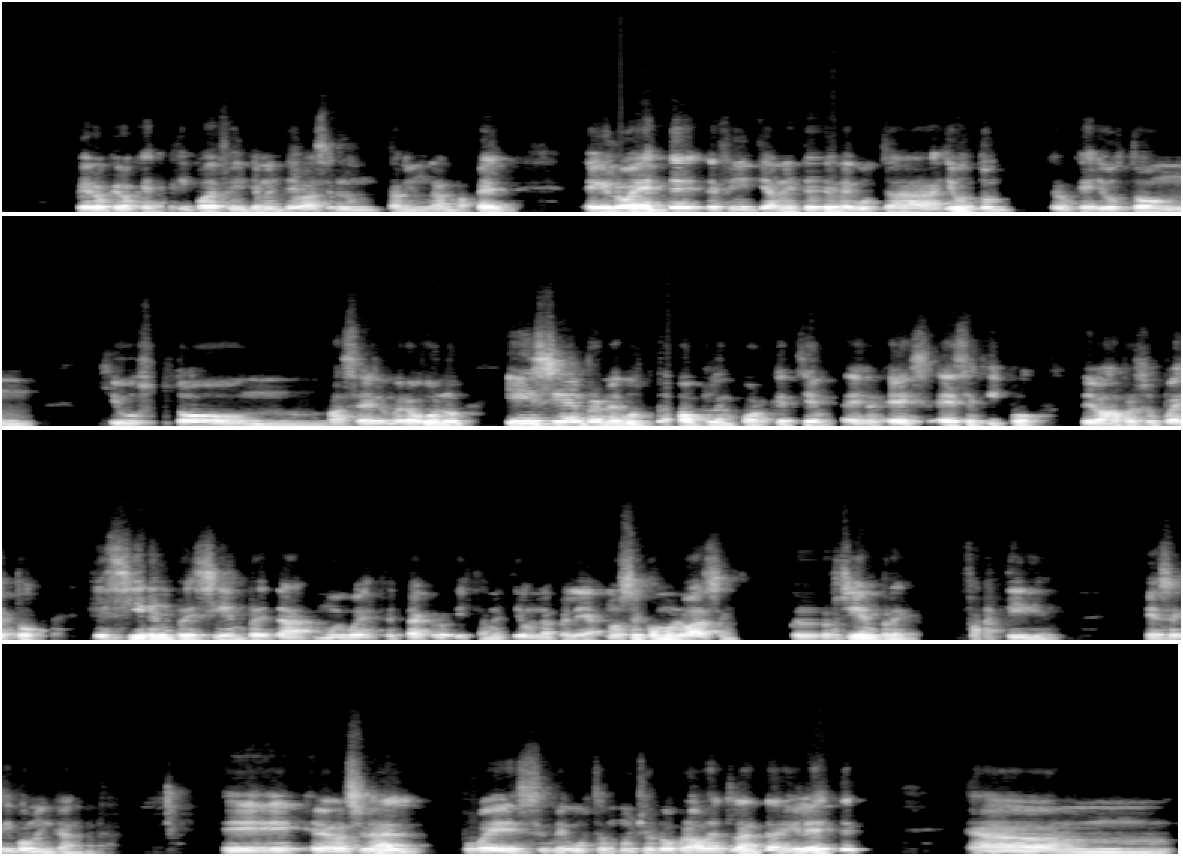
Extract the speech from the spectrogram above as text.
pero creo que este equipo definitivamente va a hacer también un gran papel. En el oeste, definitivamente me gusta Houston, creo que Houston, Houston va a ser el número uno, y siempre me gusta Oakland porque es, ese equipo de bajo presupuesto que siempre, siempre da muy buen espectáculo y está metido en la pelea. No sé cómo lo hacen, pero siempre fastidian. Ese equipo me encanta. Eh, en la nacional, pues me gustan mucho los Bravos de Atlanta, en el este. El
